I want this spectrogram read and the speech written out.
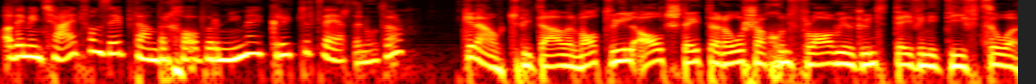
An dem Entscheid vom September kann aber nicht mehr gerüttelt werden, oder? Genau, die Spitäler Wattwil, Altstädte, Rorschach und Flawil gehen definitiv zu.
